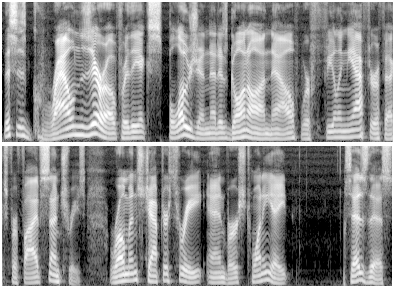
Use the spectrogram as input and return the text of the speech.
this is ground zero for the explosion that has gone on now. We're feeling the after effects for 5 centuries. Romans chapter 3 and verse 28 says this,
